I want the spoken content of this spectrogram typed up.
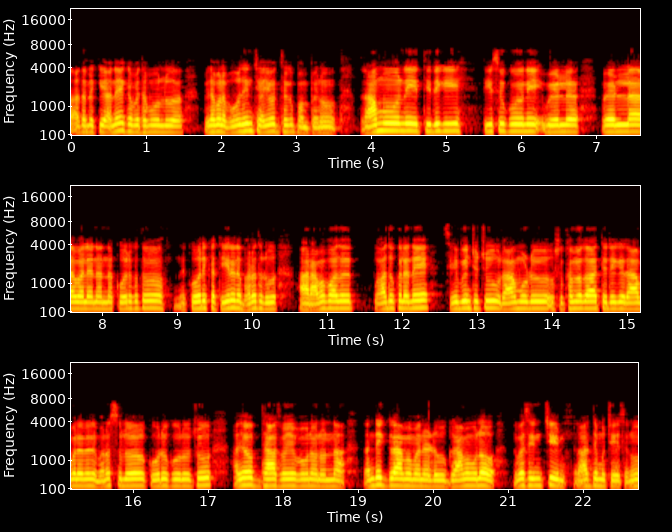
అతనికి అనేక విధములు విధముల బోధించి అయోధ్యకు పంపెను. రాముని తిరిగి తీసుకుని వెళ్ళ వెళ్ళవలెనన్న కోరికతో కోరిక తీరని భరతుడు ఆ రామపాద పాదుకలనే సేవించుచు రాముడు సుఖముగా తిరిగి రావాలని మనస్సులో కోరుకూరుచు అయోధ్యా సమీపంలోనున్న నందిగ్రామమనడు గ్రామములో నివసించి రాజ్యము చేసెను.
